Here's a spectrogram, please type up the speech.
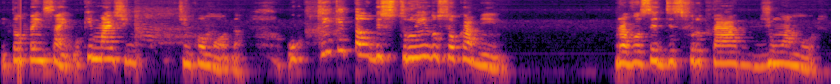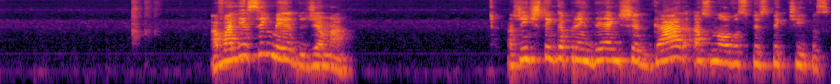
Então, pensa aí, o que mais te, te incomoda? O que está obstruindo o seu caminho para você desfrutar de um amor? Avalie sem medo de amar. A gente tem que aprender a enxergar as novas perspectivas.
